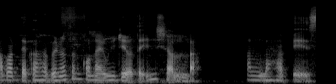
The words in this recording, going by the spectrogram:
আবার দেখা হবে নতুন কোনো এক ভিডিওতে ইনশাল্লাহ আল্লাহ হাফেজ।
